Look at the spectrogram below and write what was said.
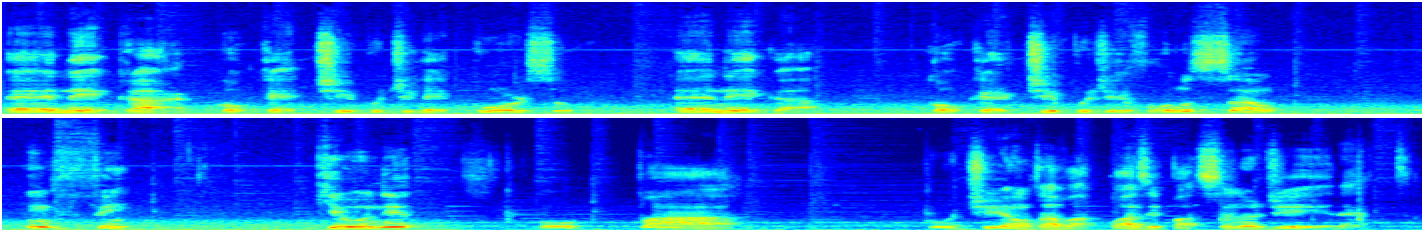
é negar qualquer tipo de recurso, é negar qualquer tipo de evolução, enfim, que uni... Opa! O Tião tava quase passando direto.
